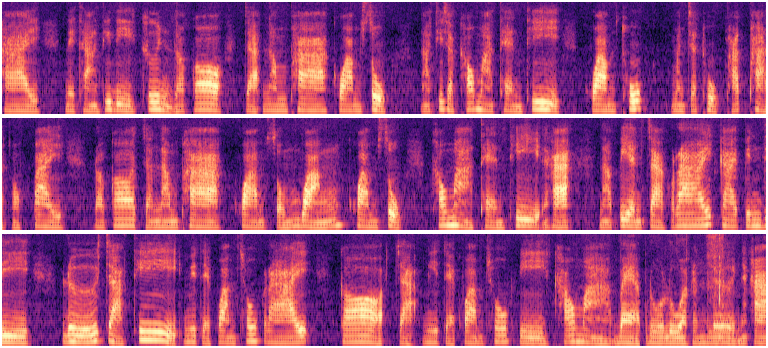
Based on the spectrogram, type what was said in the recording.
คลายในทางที่ดีขึ้น แล้วก็จะนำพาความสุขนะที่จะเข้ามาแทนที่ความทุกข์ มันจะถูกพัดผ่านออกไป แล้วก็จะนำพาความสมหวัง ความสุขเข้ามาแทนที่นะคะนะเปลี่ยนจากร้ายกลายเป็นดี หรือจากที่มีแต่ความโชคร้าย ก็จะมีแต่ความโชคดีเข้ามาแบบรัวๆกันเลยนะคะ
